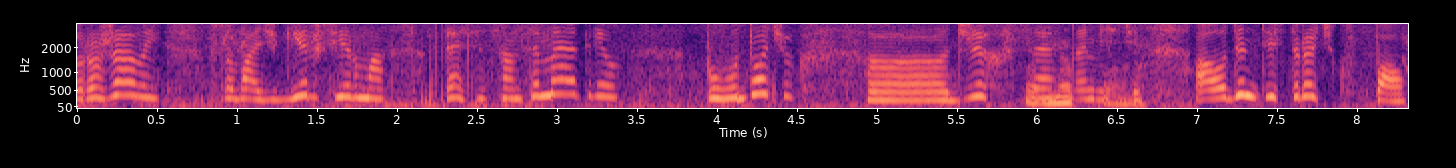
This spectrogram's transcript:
рожевий, Savage Gear фірма, 10 см, поводочок, е, джиг, все Одне на місці. А один твістерочок впав.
